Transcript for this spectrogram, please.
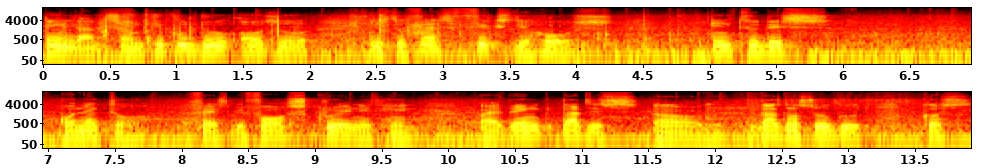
thing that some people do also is to first fix the hose into this connector first before screwing it in. But i think that is um, that's not so good because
